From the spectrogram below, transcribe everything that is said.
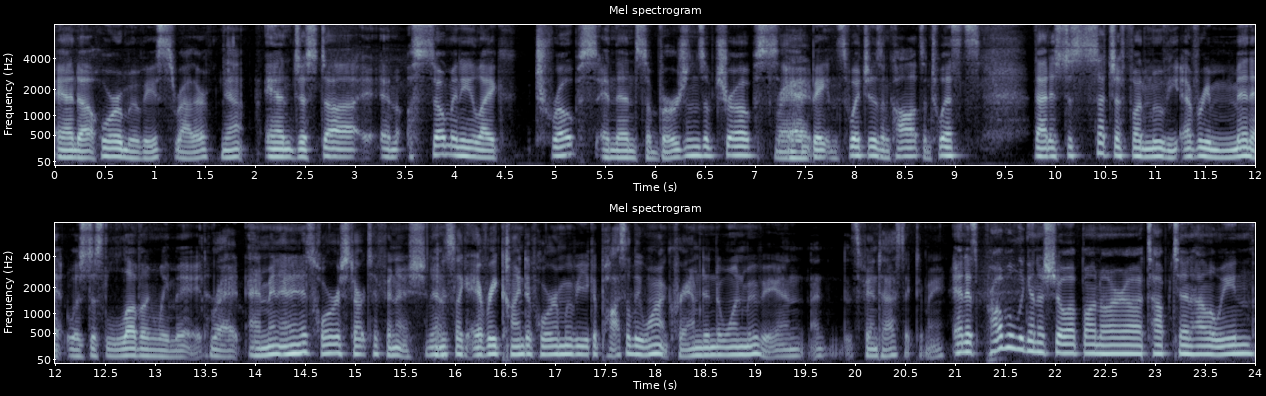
and uh, horror movies rather. Yeah. and just uh, and so many like tropes and then subversions of tropes Right. and bait and switches and call outs and twists. That is just such a fun movie. Every minute was just lovingly made. Right. And I mean, and it is horror start to finish. And it's like every kind of horror movie you could possibly want crammed into one movie. And it's fantastic to me. And it's probably going to show up on our uh, top 10 Halloween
